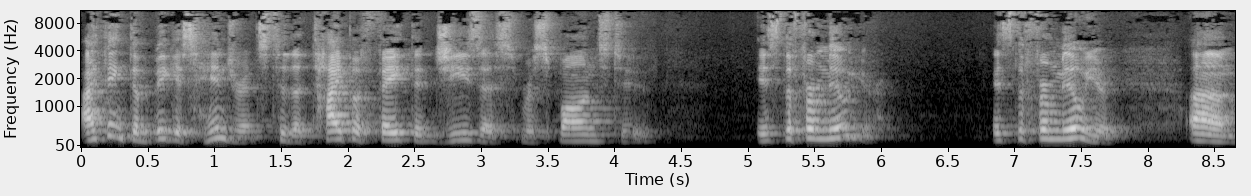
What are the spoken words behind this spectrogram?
I think the biggest hindrance to the type of faith that Jesus responds to is the familiar. It's the familiar. Um,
